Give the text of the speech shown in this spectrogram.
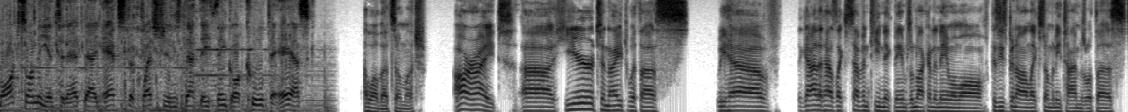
Marks on the internet that ask the questions that they think are cool to ask. I love that so much. All right. Uh here tonight with us we have the guy that has like 17 nicknames. I'm not going to name them all because he's been on like so many times with us.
